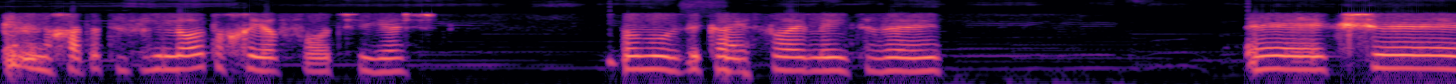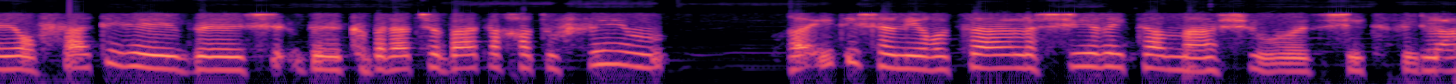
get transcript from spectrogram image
אחת התפילות הכי יפות שיש במוזיקה הישראלית. וכשהופעתי אה, בקבלת שבת לחטופים, ראיתי שאני רוצה לשיר איתם משהו, איזושהי תפילה.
